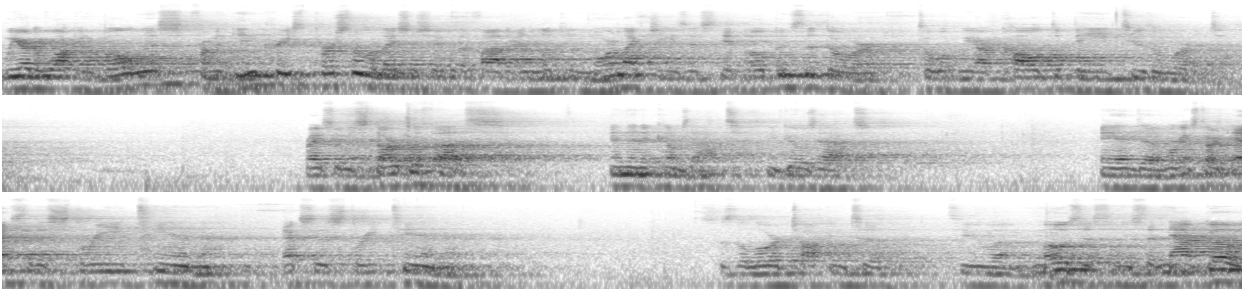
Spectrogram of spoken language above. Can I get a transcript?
we are to walk in boldness from an increased personal relationship with the Father and looking more like Jesus. It opens the door to what we are called to be to the world. Right? So we start with us, and then it comes out. It goes out. And uh, we're going to start Exodus 3.10. Exodus 3.10. This is the Lord talking to, to uh, Moses, and he said, Now go,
